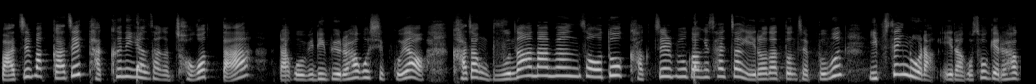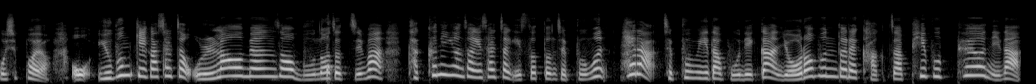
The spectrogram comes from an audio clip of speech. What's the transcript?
마지막까지 다크닝 현상은 적었다. 라고 리뷰를 하고 싶고요. 가장 무난하면서도 각질 부각이 살짝 일어났던 제품은 입생로랑이라고 소개를 하고 싶어요. 어, 유분기가 살짝 올라오면서 무너졌지만 다크닝 현상이 살짝 있었던 제품은 헤라 제품이다 보니까 여러분들의 각자 피부 표현이나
